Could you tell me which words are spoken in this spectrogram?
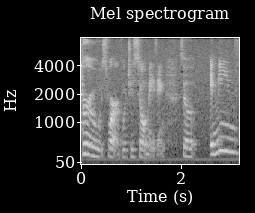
through Swerve, which is so amazing. So it means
